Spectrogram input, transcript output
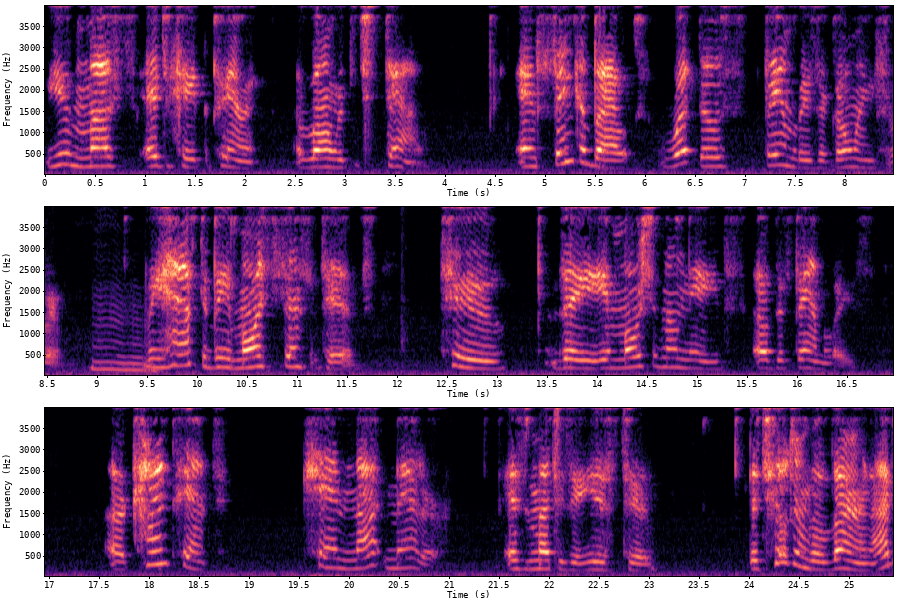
you must educate the parent along with the child and think about what those families are going through. Mm. We have to be more sensitive to the emotional needs of the families. Uh, content cannot matter as much as it used to. The children will learn. I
